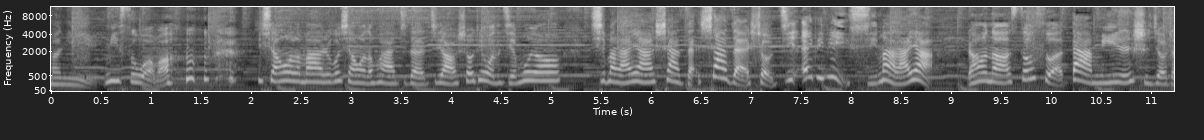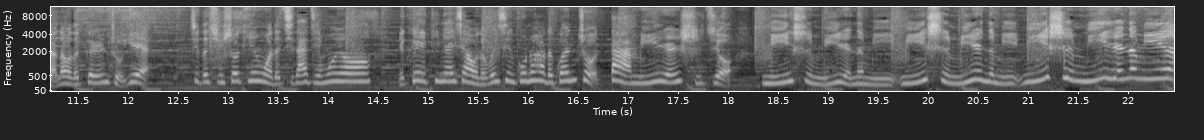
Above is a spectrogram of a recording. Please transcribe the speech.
么你 miss 我吗？你想我了吗？如果想我的话，记得就要收听我的节目哟。喜马拉雅下载下载手机 APP 喜马拉雅，然后呢搜索大迷人十九找到我的个人主页，记得去收听我的其他节目哟。也可以添加一下我的微信公众号的关注，大迷人十九，迷是迷人的迷，迷是迷人的迷，迷是迷人的迷。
